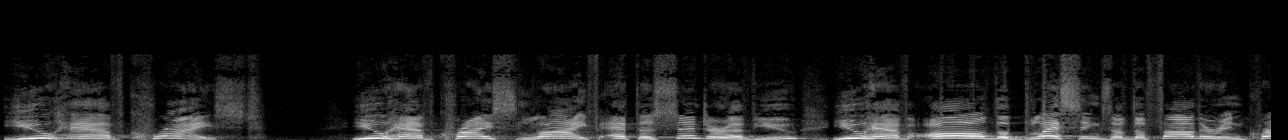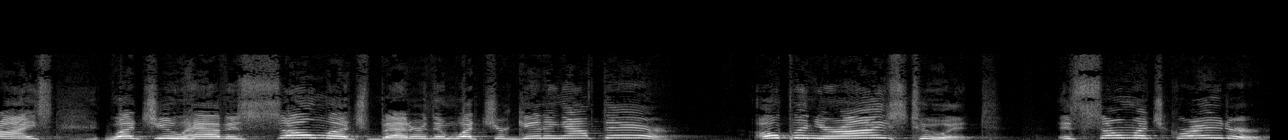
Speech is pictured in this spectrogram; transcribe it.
you have Christ. You have Christ's life at the center of you. You have all the blessings of the Father in Christ. What you have is so much better than what you're getting out there. Open your eyes to it. It's so much greater.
